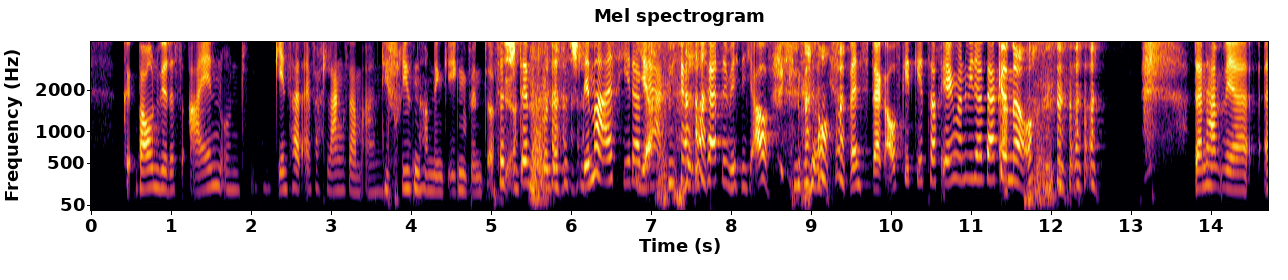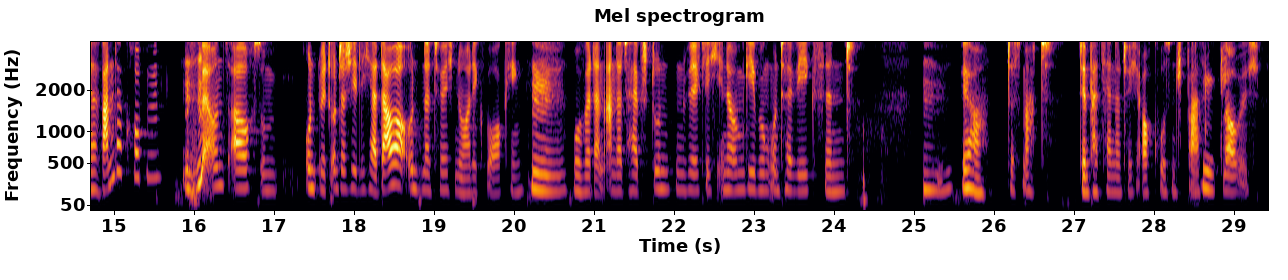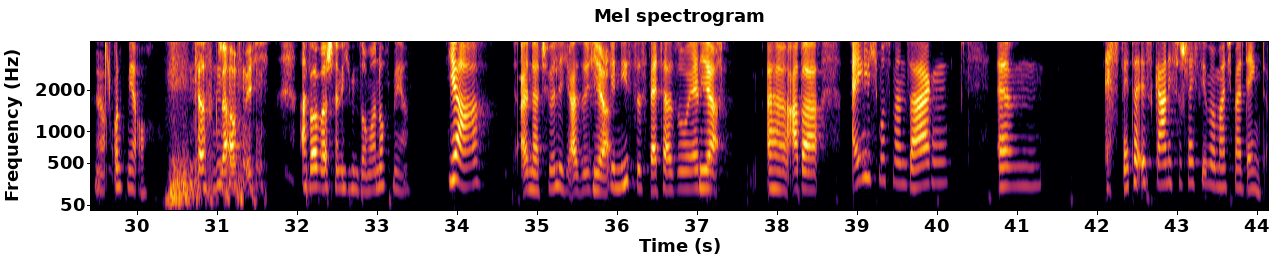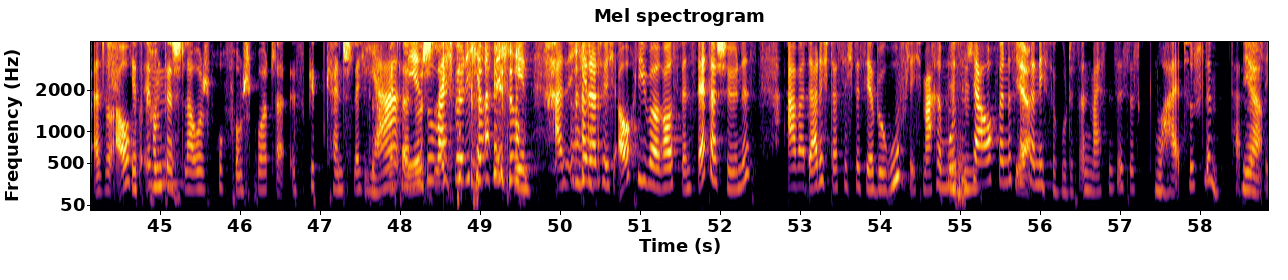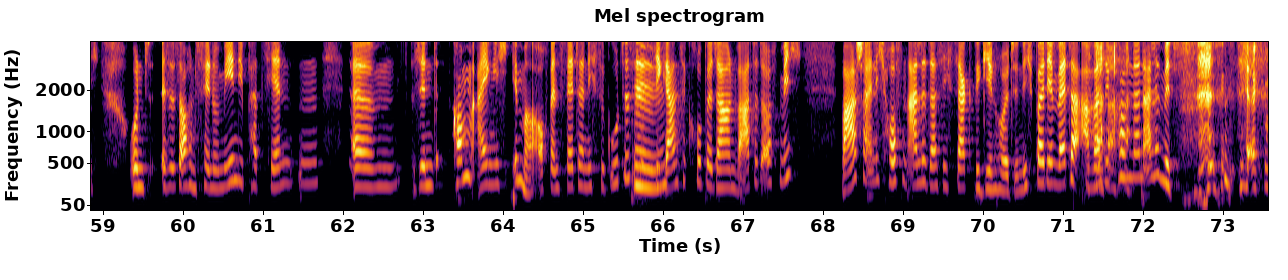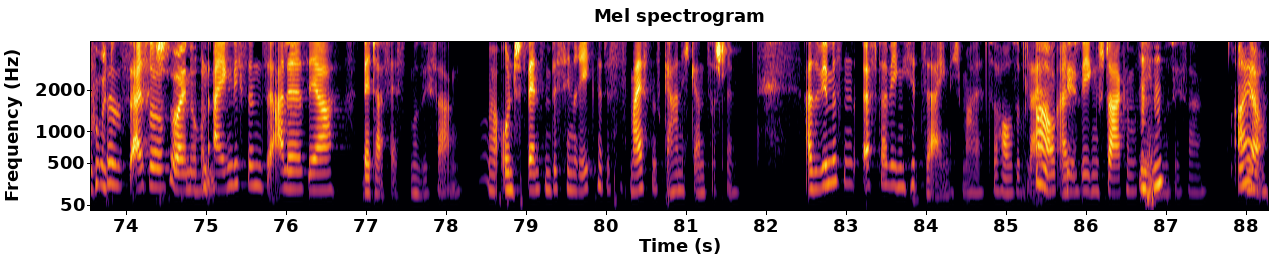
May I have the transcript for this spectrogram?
bauen wir das ein und gehen es halt einfach langsam an. Die Friesen haben den Gegenwind dafür. Das stimmt. Und das ist schlimmer als jeder ja, Berg. Ja. Das hört nämlich nicht auf. Genau. Wenn es bergauf geht, geht es auch irgendwann wieder bergab. Genau. Dann haben wir äh, Wandergruppen mhm. bei uns auch, so und mit unterschiedlicher Dauer und natürlich Nordic Walking, mhm. wo wir dann anderthalb Stunden wirklich in der Umgebung unterwegs sind. Mhm. Ja, das macht dem Patienten natürlich auch großen Spaß. Glaube ich, ja. Und mir auch. Das glaube ich. Aber wahrscheinlich im Sommer noch mehr. Ja, äh, natürlich. Also ich ja. genieße das Wetter so jetzt. Ja. Ich, äh, aber eigentlich muss man sagen, ähm, das Wetter ist gar nicht so schlecht, wie man manchmal denkt. Also auch jetzt kommt der schlaue Spruch vom Sportler: Es gibt kein schlechtes ja, Wetter. Ja, nee, so weit würde ich jetzt nicht gehen. Also ich gehe natürlich auch lieber raus, wenn das Wetter schön ist. Aber dadurch, dass ich das ja beruflich mache, muss mhm. ich ja auch, wenn das Wetter ja. nicht so gut ist. Und meistens ist es nur halb so schlimm tatsächlich. Ja. Und es ist auch ein Phänomen. Die Patienten ähm, sind kommen eigentlich immer, auch wenn das Wetter nicht so gut ist, sitzt mhm. die ganze Gruppe da und wartet auf mich. Wahrscheinlich hoffen alle, dass ich sage, wir gehen heute nicht bei dem Wetter, aber sie kommen dann alle mit. Sehr gut. Das ist also, und eigentlich sind sie alle sehr wetterfest, muss ich sagen. Ja, und wenn es ein bisschen regnet, ist es meistens gar nicht ganz so schlimm. Also wir müssen öfter wegen Hitze eigentlich mal zu Hause bleiben, ah, okay. als wegen starkem Regen, mhm. muss ich sagen. Ah ja. ja.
